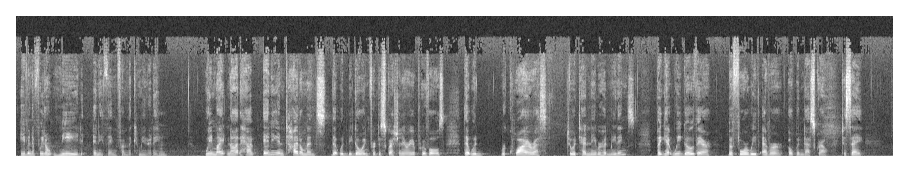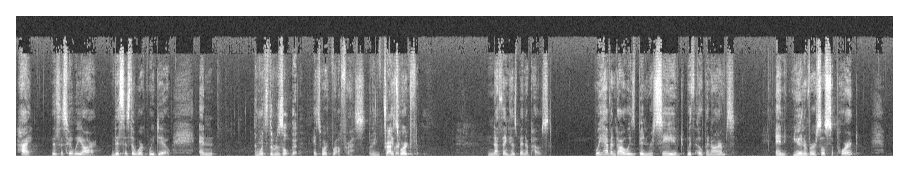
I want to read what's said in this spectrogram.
even if we don't need anything from the community. Mm-hmm. We might not have any entitlements that would be going for discretionary approvals that would require us to attend neighborhood meetings, but yet we go there before we've ever opened escrow to say, hi, this is who we are. This is the work we do. And and what's the result then? It's worked well for us. I mean, track it's record. worked. For, nothing has been opposed. We haven't always been received with open arms and universal support,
